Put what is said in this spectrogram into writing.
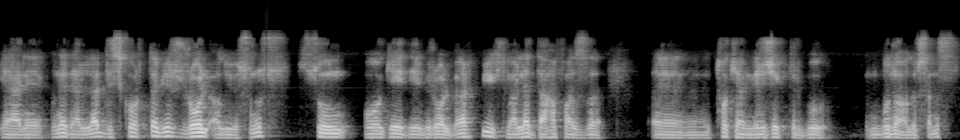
yani bu ne derler? Discord'da bir rol alıyorsunuz. Sun OG diye bir rol var. Büyük ihtimalle daha fazla e, token verecektir bu bunu alırsanız.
